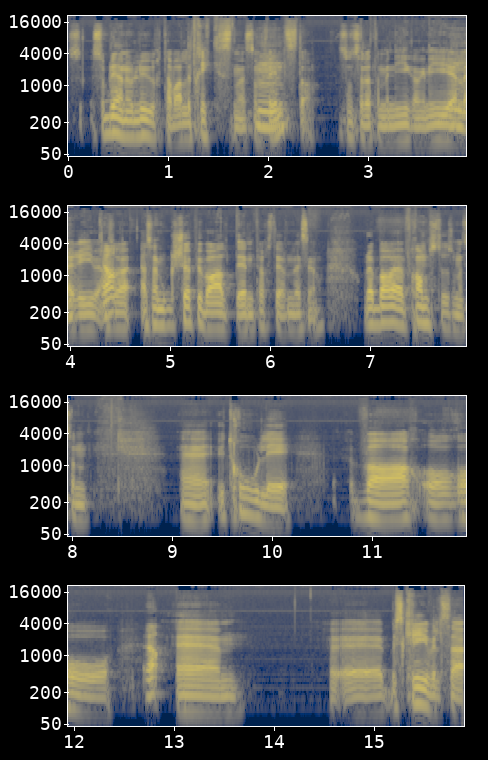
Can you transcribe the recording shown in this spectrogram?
så, blir en jo lurt av alle triksene som Mm. finnes. Sånn som dette med ni ganger ni eller rive. Ja. Altså, altså, en kjøper jo bare alt inn første gjennomlesningen. Og det bare framsto som en sånn eh, utrolig var og rå Ja. eh, eh, beskrivelse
